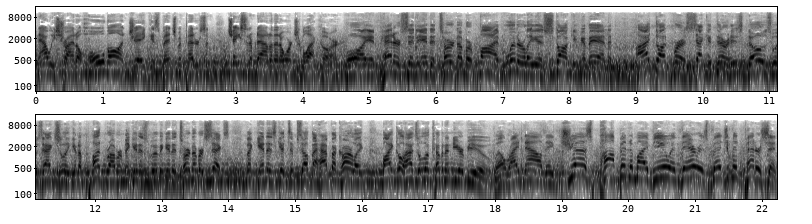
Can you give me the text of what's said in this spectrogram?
Now he's trying to hold on, Jake, as Benjamin Pedersen chasing him down in that orange and black car. Boy, and Pedersen into turn number five literally is stalking him in I thought for a second there his nose was actually going to punt Robert Megennis moving into turn number six. Megennis gets himself a half a car length. Michael has a look coming into your view. Well, right now they just pop into my view, and there is Benjamin Pedersen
